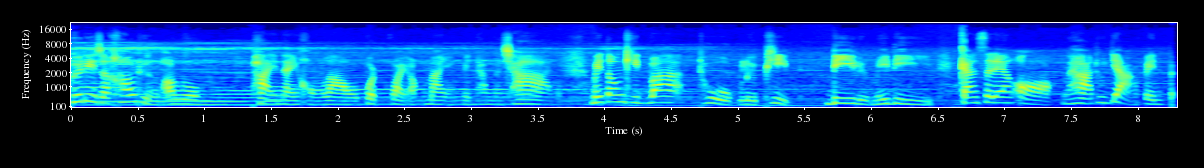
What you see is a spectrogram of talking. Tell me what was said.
เพื่อที่จะเข้าถึงอารมณ์ ภายในของเราปลดปล่อยออกมาอย่างเป็นธรรมชาติ ไม่ต้องคิดว่าถูกหรือผิดดีหรือไม่ดี การแสดงออกนะคะทุกอย่างเป็นไป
